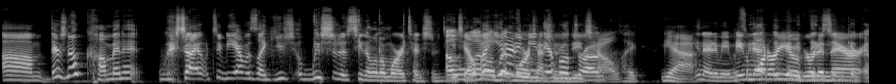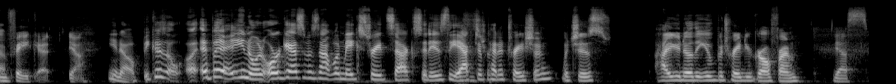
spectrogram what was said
Um, there's no cum in it, which I to me I was like, you sh- we should have seen a little more attention to detail. A little but you bit know more what I mean? They're both detail. drunk. Like, yeah. You know what I mean? Put Maybe some that- water yogurt in there and fake it. Yeah. you know, because uh, but you know, an orgasm is not what makes straight sex. It is the act of penetration, which is how you know that you've betrayed your girlfriend. Yes.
